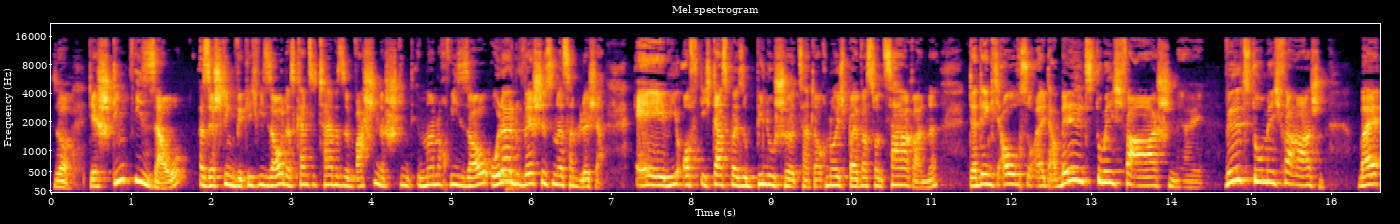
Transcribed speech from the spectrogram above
So, der stinkt wie Sau. Also der stinkt wirklich wie Sau. Das kannst du teilweise waschen, das stinkt immer noch wie Sau. Oder du wäschst es und das hat Löcher. Ey, wie oft ich das bei so Billo-Shirts hatte, auch neulich bei was von Zara, ne? Da denke ich auch so, Alter, willst du mich verarschen, ey? Willst du mich verarschen? Weil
